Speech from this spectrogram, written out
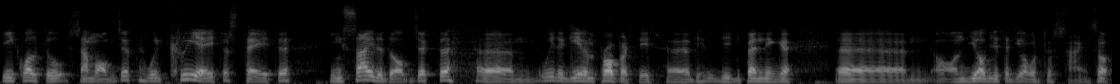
equal to some object will create a state inside the object um, with a given property uh, depending uh, on the object that you want to assign. So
